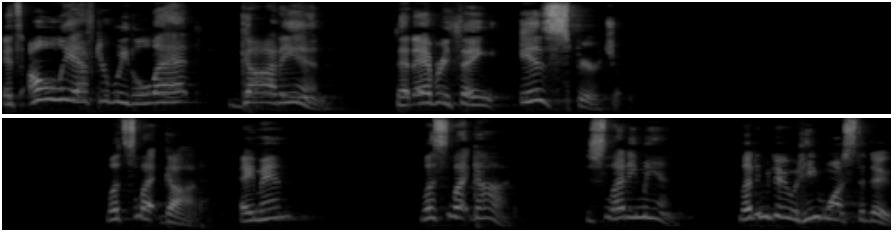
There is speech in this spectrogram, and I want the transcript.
It's only after we let God in that everything is spiritual. Let's let God. Amen? Let's let God. Just let Him in. Let Him do what He wants to do.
